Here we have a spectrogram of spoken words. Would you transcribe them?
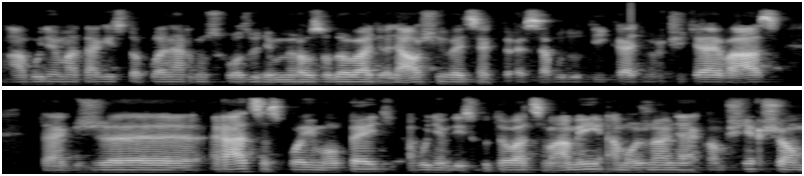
a budem mať takisto plenárnu schôdzu, budeme rozhodovať o ďalších veciach, ktoré sa budú týkať určite aj vás. Takže rád sa spojím opäť a budem diskutovať s vami a možno aj v nejakom širšom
